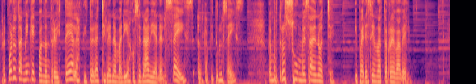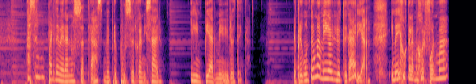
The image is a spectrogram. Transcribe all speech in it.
Recuerdo también que cuando entrevisté a la escritora chilena María José Navia en el 6, en el capítulo 6, me mostró su mesa de noche y parecía una torre de Babel. Hace un par de veranos atrás me propuse organizar y limpiar mi biblioteca. Le pregunté a una amiga bibliotecaria y me dijo que la mejor forma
